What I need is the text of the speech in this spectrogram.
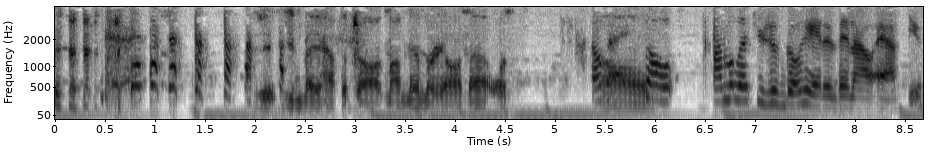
you, you may have to jog my memory on that one. Okay, Um, so I'm gonna let you just go ahead and then I'll ask you.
